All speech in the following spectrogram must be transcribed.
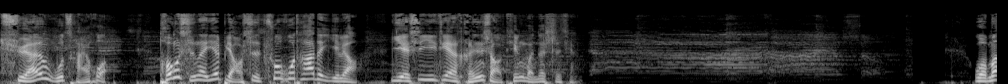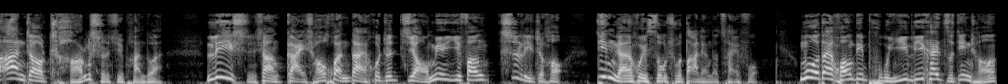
全无财货。同时呢，也表示出乎他的意料，也是一件很少听闻的事情。我们按照常识去判断，历史上改朝换代或者剿灭一方势力之后，定然会搜出大量的财富。末代皇帝溥仪离开紫禁城，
